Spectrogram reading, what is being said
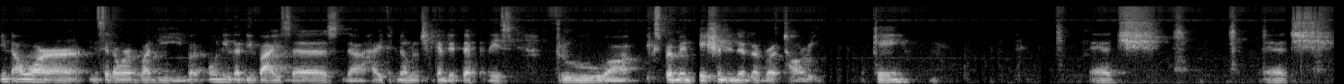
in our inside our body, but only the devices, the high technology can detect this through uh, experimentation in the laboratory. Okay. H H.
